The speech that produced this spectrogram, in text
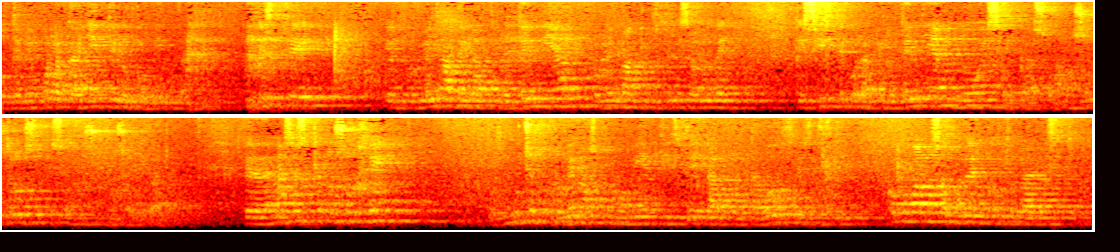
o te por la calle y te lo comenta. Este, el problema de la pirotecnia, el problema que ustedes saluden que existe con la pirotecnia, no es el caso. A nosotros eso nos, nos ha llevado. Pero además es que nos surgen pues, muchos problemas, como bien dice la portavoz, es decir, ¿cómo vamos a poder controlar esto?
